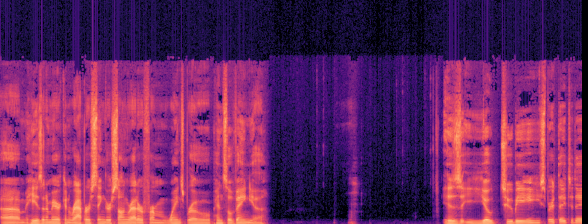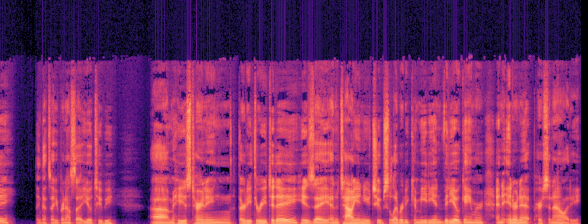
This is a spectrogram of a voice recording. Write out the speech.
Um, he is an American rapper, singer, songwriter from Waynesboro, Pennsylvania. Is Yotubi's birthday today? I think that's how you pronounce that, Yotubi. Um, he is turning 33 today. He's a an Italian YouTube celebrity, comedian, video gamer, and internet personality.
